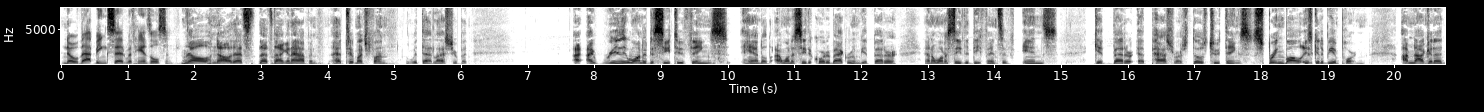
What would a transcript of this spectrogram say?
no, that being said, with Hans Olsen. No, no, that's that's not going to happen. I had too much fun with that last year, but I, I really wanted to see two things handled. I want to see the quarterback room get better, and I want to see the defensive ends get better at pass rush. Those two things. Spring ball is going to be important. I'm not going to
